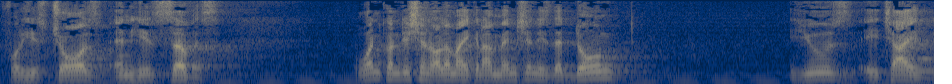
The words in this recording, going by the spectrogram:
for his chores and his service. One condition ulama ikram mentioned is that don't use a child,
